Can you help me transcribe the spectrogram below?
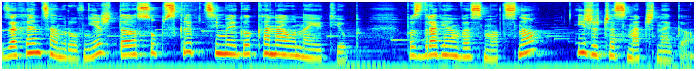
Zachęcam również do subskrypcji mojego kanału na YouTube. Pozdrawiam Was mocno i życzę smacznego.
